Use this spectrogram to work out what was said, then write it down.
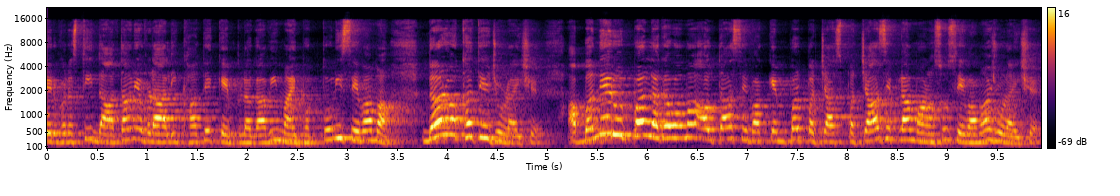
તેર વર્ષથી દાતાને વડાલી ખાતે કેમ્પ લગાવી માય ભક્તોની સેવામાં દર વખતે જોડાય છે. આ બંને રૂટ પર લગાવવામાં આવતા સેવા કેમ્પ પર પચાસ પચાસ જેટલા માણસો સેવામાં જોડાય છે.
